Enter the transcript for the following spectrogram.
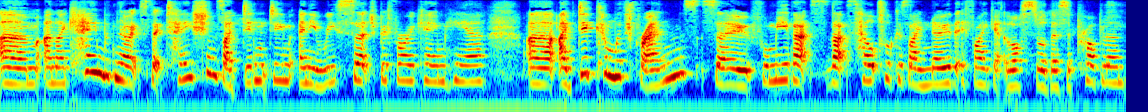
Um, and I came with no expectations, I didn't do any research before I came here. Uh, I did come with friends, so for me that's that's helpful because I know that if I get lost or there's a problem,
